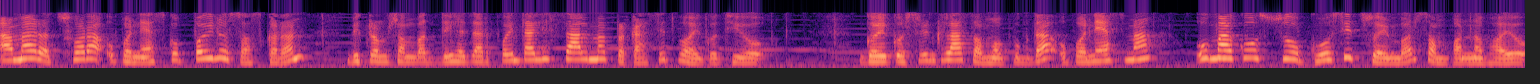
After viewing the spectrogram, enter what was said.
आमा र छोरा उपन्यासको पहिलो संस्करण विक्रम सम्बत दुई हजार पैंतालिस सालमा प्रकाशित भएको थियो। गएको श्रृंखलासम्म पुग्दा उपन्यासमा उमाको स्वघोषित स्वयंवर सम्पन्न भयो।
